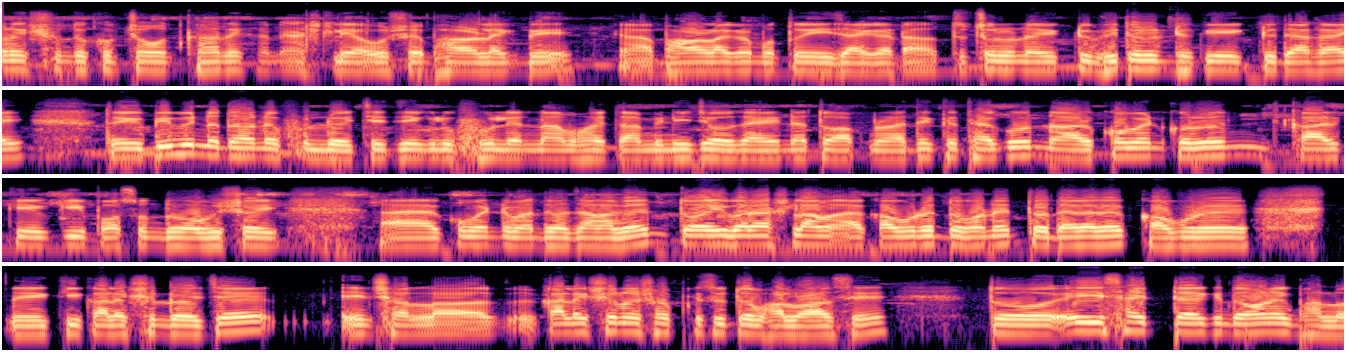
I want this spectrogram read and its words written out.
অনেক সুন্দর খুব চমৎকার এখানে আসলে অবশ্যই ভালো লাগবে। ভালো লাগার মতো এই জায়গাটা। তো চলুন আমি একটু ভিতরে ঢুকে একটু দেখাই। তো বিভিন্ন ধরনের ফুল রয়েছে যেগুলো ফুলের নাম হয়তো আমি নিজেও জানি না তো আপনারা দেখতে থাকুন আর কমেন্ট করুন কার কে কি পছন্দ অবশ্যই কমেন্টের মাধ্যমে জানাবেন। তো এবার আসলাম কাপড়ের দোকানে। তো দেখা যাক কাপড়ের এ, কি কালেকশন রয়েছে। ইনশাল্লাহ কালেকশনও সব কিছুতে ভালো আছে। তো এই সাইডটা কিন্তু অনেক ভালো।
